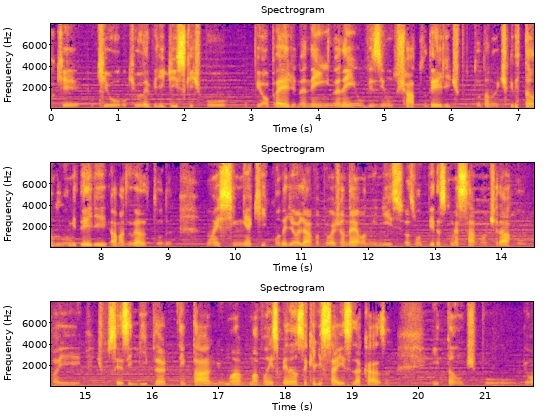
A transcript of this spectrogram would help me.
Porque o que o, o, que o Levi diz que, tipo, pior para ele não é nem não é nem o vizinho chato dele, tipo, toda noite gritando o nome dele a madrugada toda. Mas sim é que quando ele olhava pela janela no início, as vampiras começavam a tirar a roupa e, tipo, se exibir para tentar uma, uma vã esperança que ele saísse da casa. Então, tipo, eu,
